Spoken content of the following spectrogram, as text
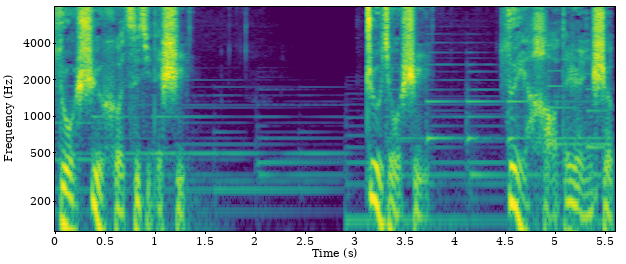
做适合自己的事，这就是最好的人生。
